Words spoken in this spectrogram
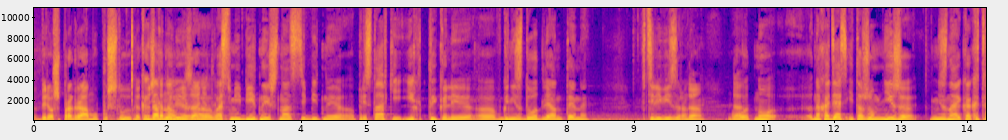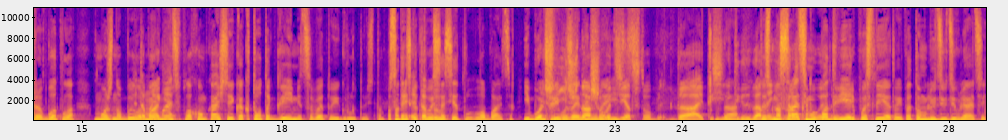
берешь программу пустую, какой-нибудь Когда канал были не э, занятый. 8-битные, 16-битные приставки, их тыкали э, в гнездо для антенны в телевизорах. Да, да. Вот. Но э, находясь этажом ниже, не знаю, как это работало, можно было Это поймать магия. в плохом качестве, как кто-то геймится в эту игру. То есть там посмотреть, как Это твой был сосед лобается. И больше его Клич за это нашего ненавидеть. детства, блин. Да, и ты, Да. ты, главное, То есть не насрать знал, ему кто под это. дверь после этого. И потом люди удивляются.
